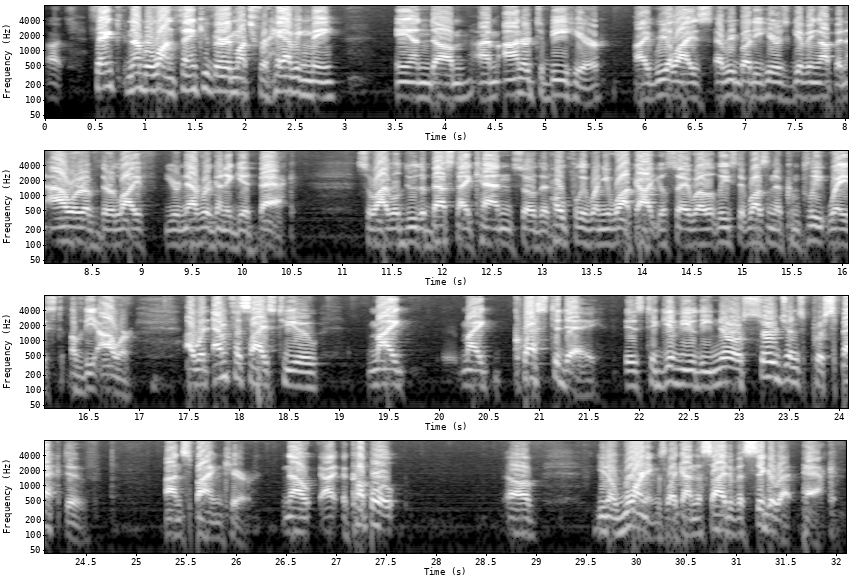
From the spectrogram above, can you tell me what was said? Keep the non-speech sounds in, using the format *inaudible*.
Uh, thank number one, thank you very much for having me, and um, I'm honored to be here. I realize everybody here is giving up an hour of their life you're never going to get back. So I will do the best I can so that hopefully when you walk out you'll say, well, at least it wasn't a complete waste of the hour. I would emphasize to you my, my quest today is to give you the neurosurgeon's perspective on spine care. Now, a couple uh, you know, warnings, like on the side of a cigarette pack.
